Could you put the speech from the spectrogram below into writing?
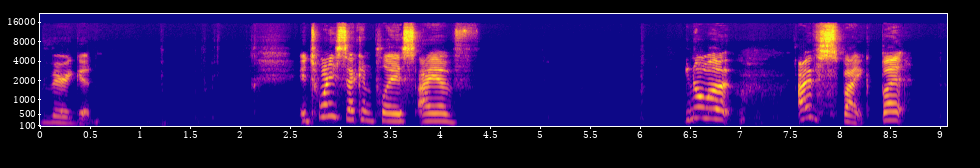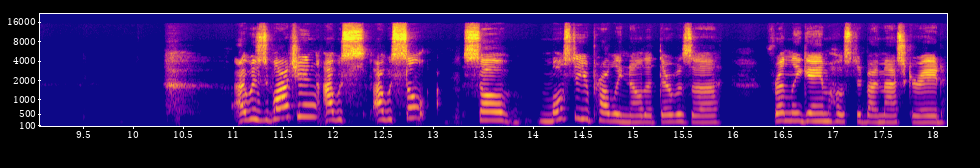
very good. In 22nd place, I have You know what? I have Spike, but I was watching I was I was so so most of you probably know that there was a friendly game hosted by Masquerade.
